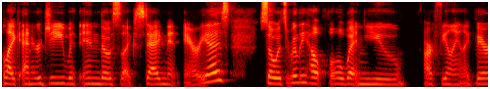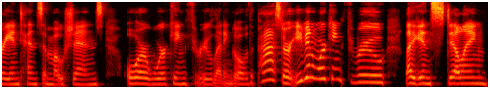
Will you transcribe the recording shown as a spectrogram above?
like energy within those like stagnant areas. So it's really helpful when you are feeling like very intense emotions or working through letting go of the past or even working through like instilling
